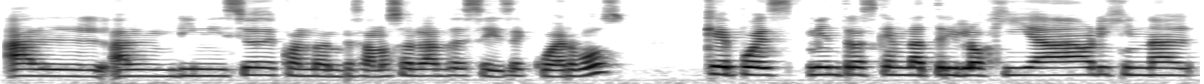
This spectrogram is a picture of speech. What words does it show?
al, al inicio de cuando empezamos a hablar de Seis de Cuervos, que pues mientras que en la trilogía original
